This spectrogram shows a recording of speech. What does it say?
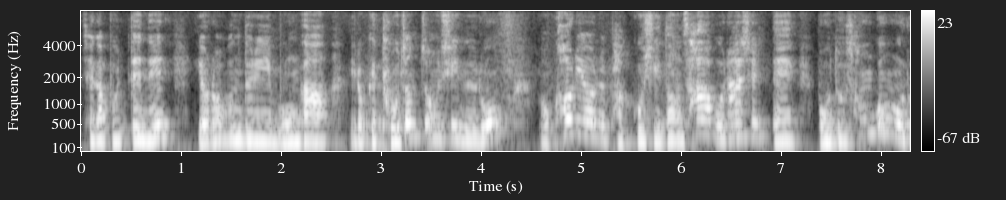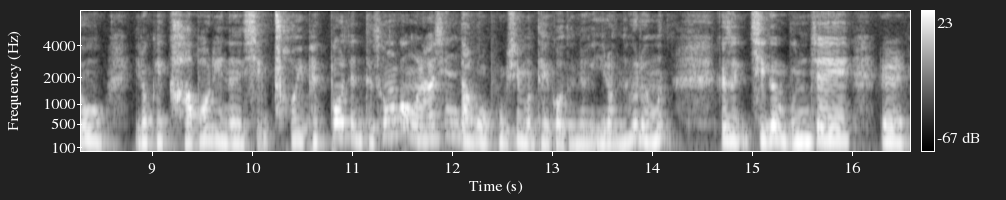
제가 볼 때는 여러분들이 뭔가 이렇게 도전 정신으로 어, 커리어를 바꾸시던 사업을 하실 때 모두 성공으로 이렇게 가버리는 거의 100% 성공을 하신다고 보시면 되거든요. 이런 흐름은. 그래서 지금 문제를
